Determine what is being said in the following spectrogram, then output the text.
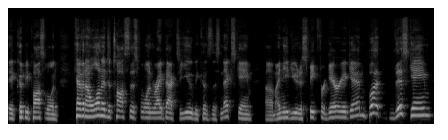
it could be possible. And Kevin, I wanted to toss this one right back to you because this next game, um, I need you to speak for Gary again. But this game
